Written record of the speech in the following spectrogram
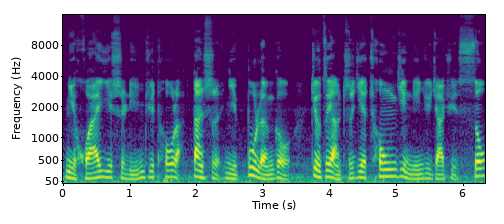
你怀疑是邻居偷了，但是你不能够就这样直接冲进邻居家去搜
